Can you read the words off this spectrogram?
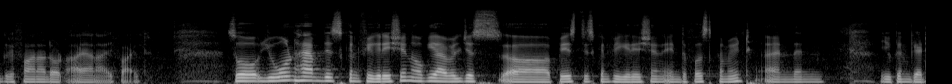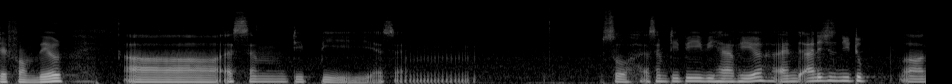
grafana.ini file. So you won't have this configuration okay i will just uh, paste this configuration in the first commit and then you can get it from there uh, smtp sm so smtp we have here and and you just need to uh,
